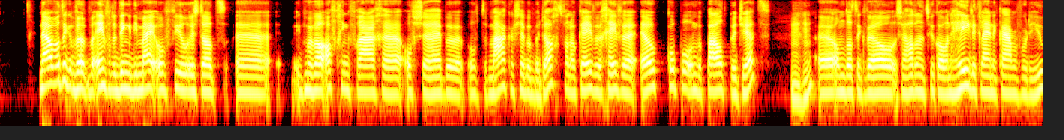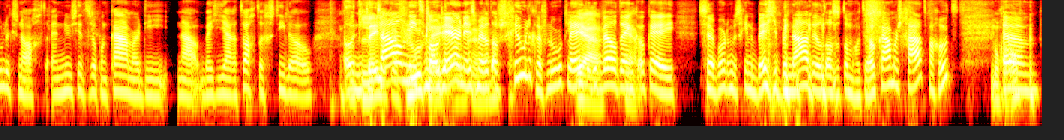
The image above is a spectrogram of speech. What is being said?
nou, wat ik, een van de dingen die mij opviel is dat uh, ik me wel af ging vragen of ze hebben, of de makers hebben bedacht van oké, okay, we geven elk koppel een bepaald budget. Mm -hmm. uh, omdat ik wel, ze hadden natuurlijk al een hele kleine kamer voor de huwelijksnacht. En nu zitten ze op een kamer die, nou, een beetje jaren tachtig stilo. Oh, totaal niet modern ook, is met het afschuwelijke vloerkleed. Ja, dat ik wel denk, ja. oké, okay, ze worden misschien een beetje benadeeld als het om hotelkamers gaat. Maar goed. Nogal. Um,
